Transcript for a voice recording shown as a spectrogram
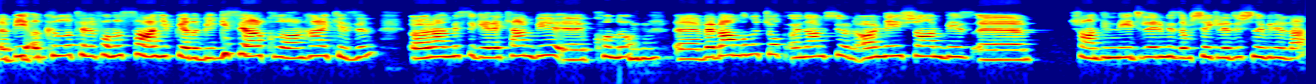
e, bir akıllı telefona sahip ya da bilgisayar kullanan herkesin öğrenmesi gereken bir e, konu. Hı hı. E, ve ben bunu çok önemsiyorum. Örneğin şu an biz e, şu an dinleyicilerimiz de bu şekilde düşünebilirler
